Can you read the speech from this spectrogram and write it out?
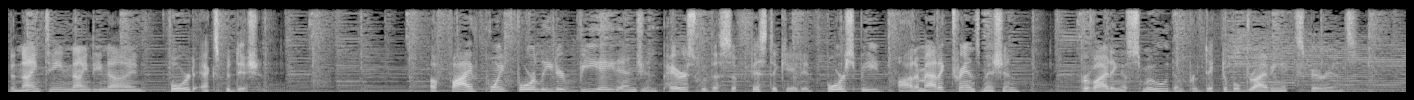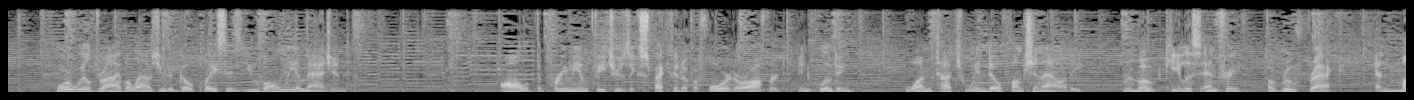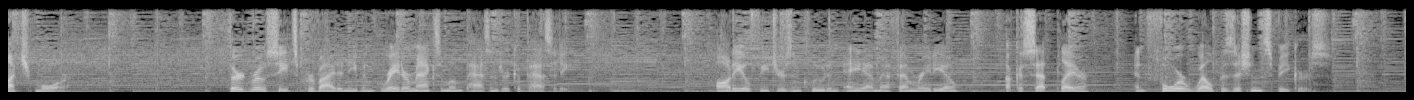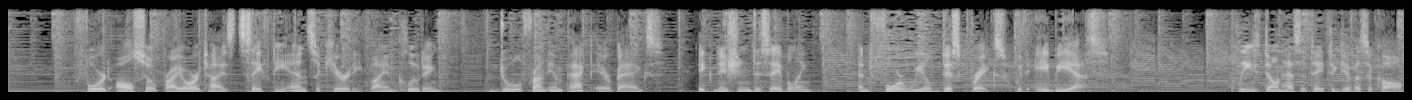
the 1999 Ford Expedition. A 5.4-liter V8 engine pairs with a sophisticated four-speed automatic transmission, providing a smooth and predictable driving experience. Four-wheel drive allows you to go places you've only imagined. All of the premium features expected of a Ford are offered, including one-touch window functionality, remote keyless entry, a roof rack, and much more. Third row seats provide an even greater maximum passenger capacity. Audio features include an AM FM radio, a cassette player, and four well-positioned speakers. Ford also prioritized safety and security by including dual front impact airbags, ignition disabling, and four-wheel disc brakes with ABS. Please don't hesitate to give us a call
